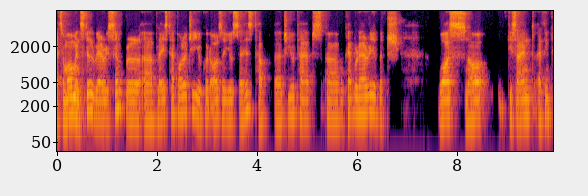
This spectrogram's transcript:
at the moment, still very simple uh, place typology, you could also use the HisType uh, geotypes uh, vocabulary, which was now designed, I think,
